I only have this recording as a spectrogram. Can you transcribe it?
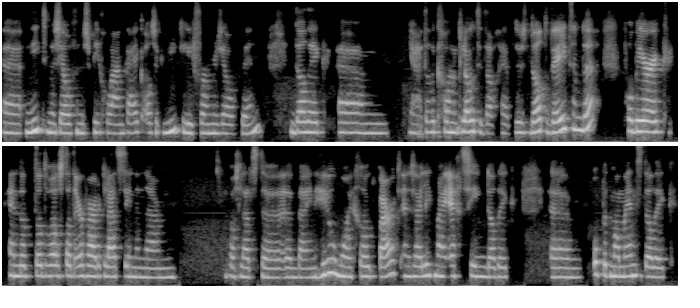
uh, niet mezelf in de spiegel aankijk, als ik niet lief voor mezelf ben, dat ik, um, ja, dat ik gewoon een klote dag heb. Dus dat wetende probeer ik, en dat, dat, was, dat ervaarde ik laatst in een, um, ik was laatst uh, bij een heel mooi groot paard en zij liet mij echt zien dat ik um, op het moment dat ik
